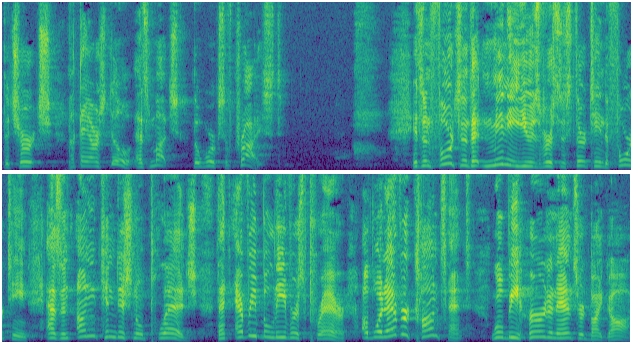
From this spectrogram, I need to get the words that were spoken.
the church, but they are still as much the works of Christ. It's unfortunate that many use verses 13 to 14 as an unconditional pledge that every believer's prayer of whatever content will be heard and answered by God.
